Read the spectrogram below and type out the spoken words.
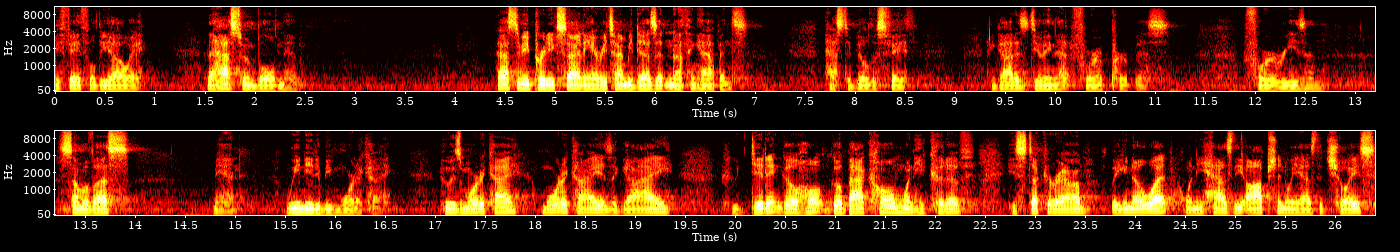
be faithful to Yahweh. And that has to embolden him. It has to be pretty exciting every time he does it and nothing happens. Has to build his faith. And God is doing that for a purpose, for a reason. Some of us, man, we need to be Mordecai. Who is Mordecai? Mordecai is a guy who didn't go home, go back home when he could have. He stuck around, but you know what? When he has the option, when he has the choice,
